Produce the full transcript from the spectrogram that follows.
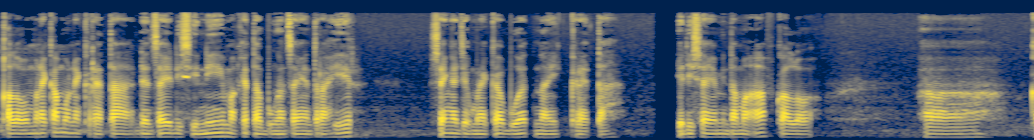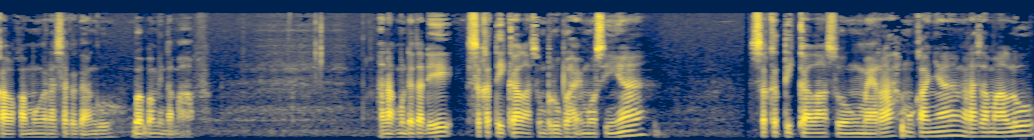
kalau mereka mau naik kereta dan saya di sini pakai tabungan saya yang terakhir saya ngajak mereka buat naik kereta. Jadi saya minta maaf kalau eh, kalau kamu ngerasa keganggu bapak minta maaf. Anak muda tadi seketika langsung berubah emosinya seketika langsung merah mukanya ngerasa malu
